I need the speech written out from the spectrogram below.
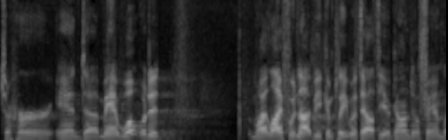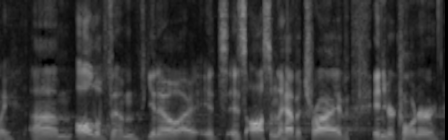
to her. And uh, man, what would it, my life would not be complete without the Ogando family. Um, all of them, you know, I, it's, it's awesome to have a tribe in your corner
